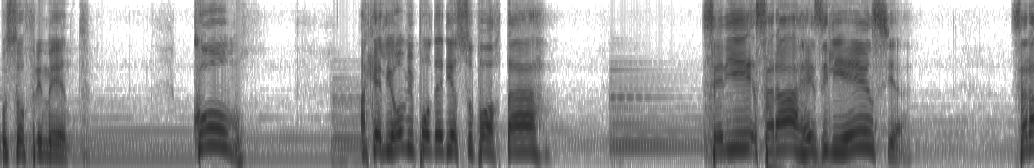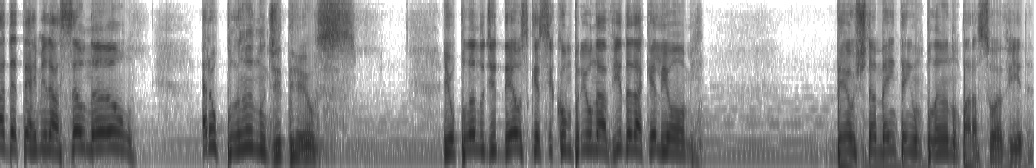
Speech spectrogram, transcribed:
o sofrimento. Como aquele homem poderia suportar? Seria, será a resiliência? Será a determinação? Não. Era o plano de Deus. E o plano de Deus que se cumpriu na vida daquele homem. Deus também tem um plano para a sua vida.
